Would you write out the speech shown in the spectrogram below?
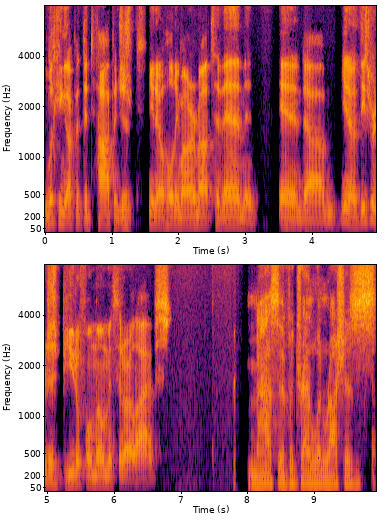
looking up at the top and just you know holding my arm out to them and and um, you know these were just beautiful moments in our lives. Massive adrenaline rushes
